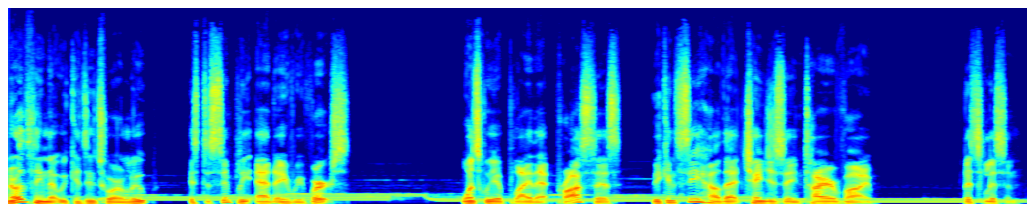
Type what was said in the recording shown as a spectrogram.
Another thing that we can do to our loop is to simply add a reverse. Once we apply that process, we can see how that changes the entire vibe. Let's listen.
